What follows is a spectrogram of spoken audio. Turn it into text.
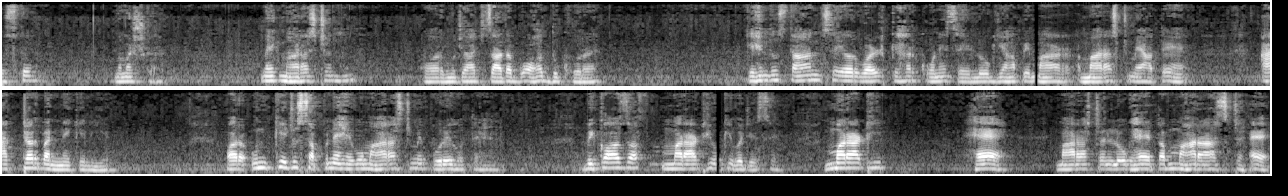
दोस्तों, नमस्कार। मैं एक महाराष्ट्रन हूँ और मुझे आज ज़्यादा बहुत दुख हो रहा है कि हिंदुस्तान से और वर्ल्ड के हर कोने से लोग यहाँ पे महाराष्ट्र में आते हैं एक्टर बनने के लिए। और उनके जो सपने हैं, वो महाराष्ट्र में पूरे होते हैं बिकॉज़ ऑफ़ मराठियों की वजह से। मराठी है, महाराष्ट्रन लोग है, तब महाराष्ट्र है,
